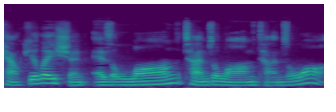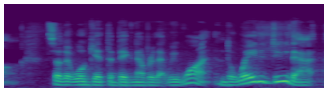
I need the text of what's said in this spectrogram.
calculation as a long times a long times a long so that we'll get the big number that we want. And the way to do that,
